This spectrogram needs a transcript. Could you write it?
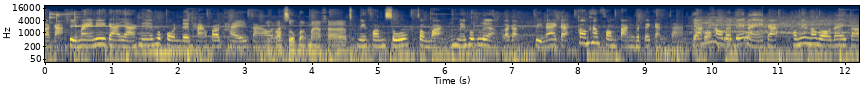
ละกะปีใหม่นี่กาอยากให้ทุกคนเดินทางปลอดภัยเจ้ามีความสุขมากๆครับ มีความสุขสมหวังในทุกเรื่องแล้วก็ปีหน้ากะพร้อมห้ามความปังไปด้วยกันจ้าอยากให้เฮาไปได้ไหนกะคอมเมนต์มาบอกได้เจ้า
